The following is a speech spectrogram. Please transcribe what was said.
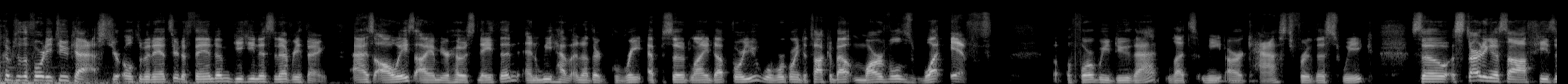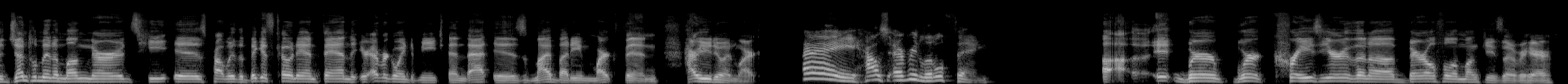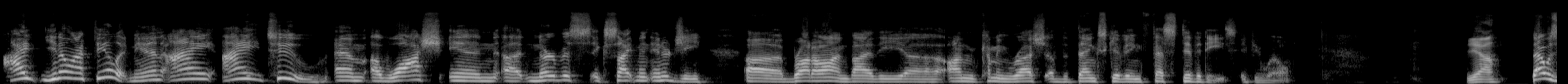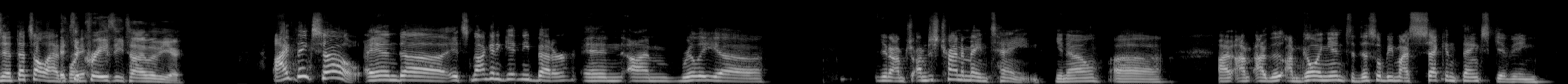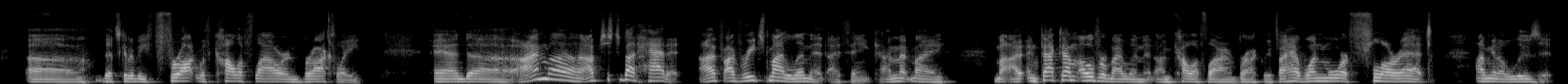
Welcome to the 42 Cast, your ultimate answer to fandom, geekiness, and everything. As always, I am your host, Nathan, and we have another great episode lined up for you where we're going to talk about Marvel's What If. But before we do that, let's meet our cast for this week. So, starting us off, he's a gentleman among nerds. He is probably the biggest Conan fan that you're ever going to meet, and that is my buddy, Mark Finn. How are you doing, Mark? Hey, how's every little thing? Uh, it, we're we're crazier than a barrel full of monkeys over here. I, you know, I feel it, man. I, I too am awash in uh, nervous excitement, energy, uh, brought on by the uh, oncoming rush of the Thanksgiving festivities, if you will. Yeah, That was it. That's all I had it's a you. crazy time of year. I think so, and uh, it's not going to get any better. And I'm really, uh, you know, I'm I'm just trying to maintain. You know, uh, I, I'm I'm going into this will be my second Thanksgiving uh, that's going to be fraught with cauliflower and broccoli, and uh, I'm uh, I've just about had it. I've I've reached my limit. I think I'm at my my. In fact, I'm over my limit on cauliflower and broccoli. If I have one more floret, I'm going to lose it.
